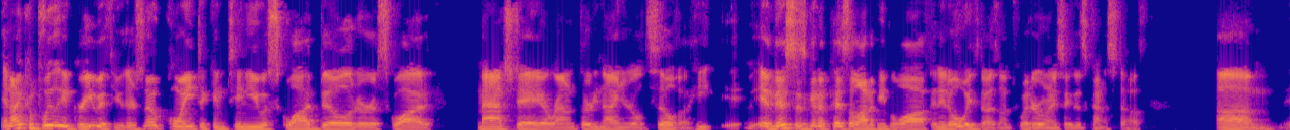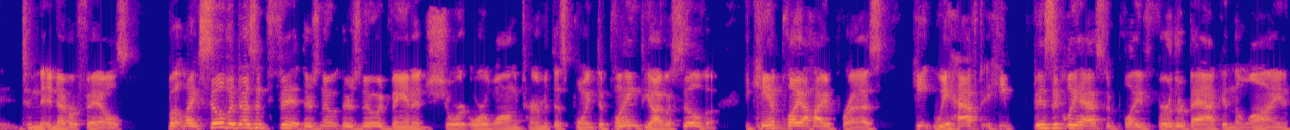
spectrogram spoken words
and I completely agree with you. There's no point to continue a squad build or a squad match day around 39 year old Silva. He and this is going to piss a lot of people off, and it always does on Twitter when I say this kind of stuff. Um, to, it never fails. But like Silva doesn't fit. There's no there's no advantage short or long term at this point to playing Thiago Silva. He can't play a high press. He we have to he physically has to play further back in the line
